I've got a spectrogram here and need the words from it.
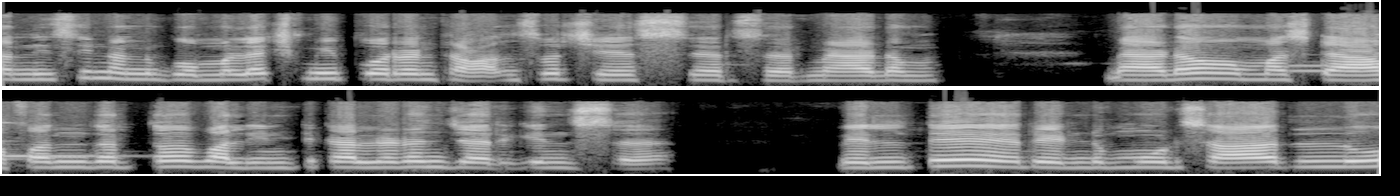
అనేసి నన్ను గుమ్మలక్ష్మీపురం ట్రాన్స్ఫర్ చేశారు సార్ మేడం. మేడం మా స్టాఫ్ అందరితో వాళ్ళ ఇంటికి వెళ్ళడం జరిగింది సార్. వెళ్తే రెండు మూడు సార్లు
